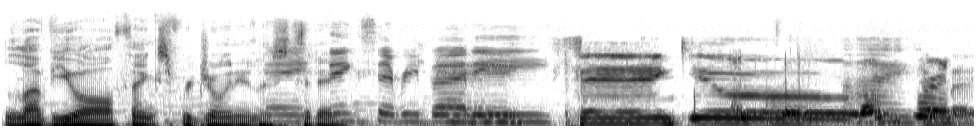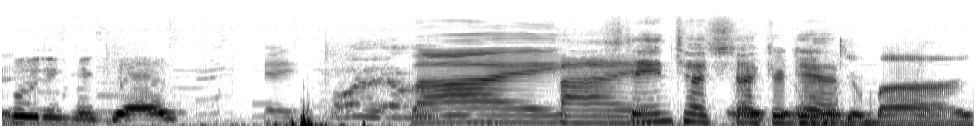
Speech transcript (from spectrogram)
Love you all. Thanks for joining us today. Thanks, everybody. Thank you. Thanks for including me, guys. Okay. Bye. Bye. Stay in touch, Dr. Deb. Thank you. Bye.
